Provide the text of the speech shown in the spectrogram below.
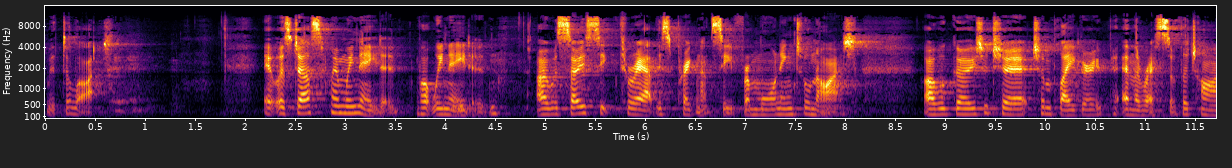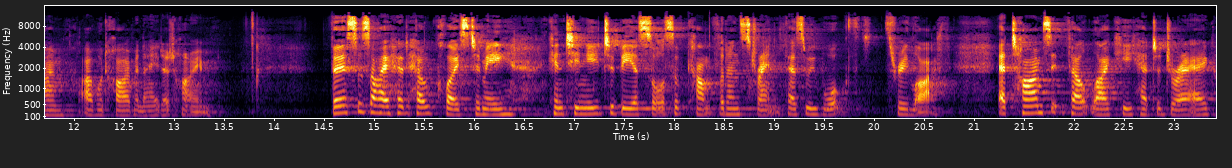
with delight. It was just when we needed what we needed. I was so sick throughout this pregnancy from morning till night. I would go to church and playgroup, and the rest of the time I would hibernate at home. Verses I had held close to me continued to be a source of comfort and strength as we walked through life. At times it felt like he had to drag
